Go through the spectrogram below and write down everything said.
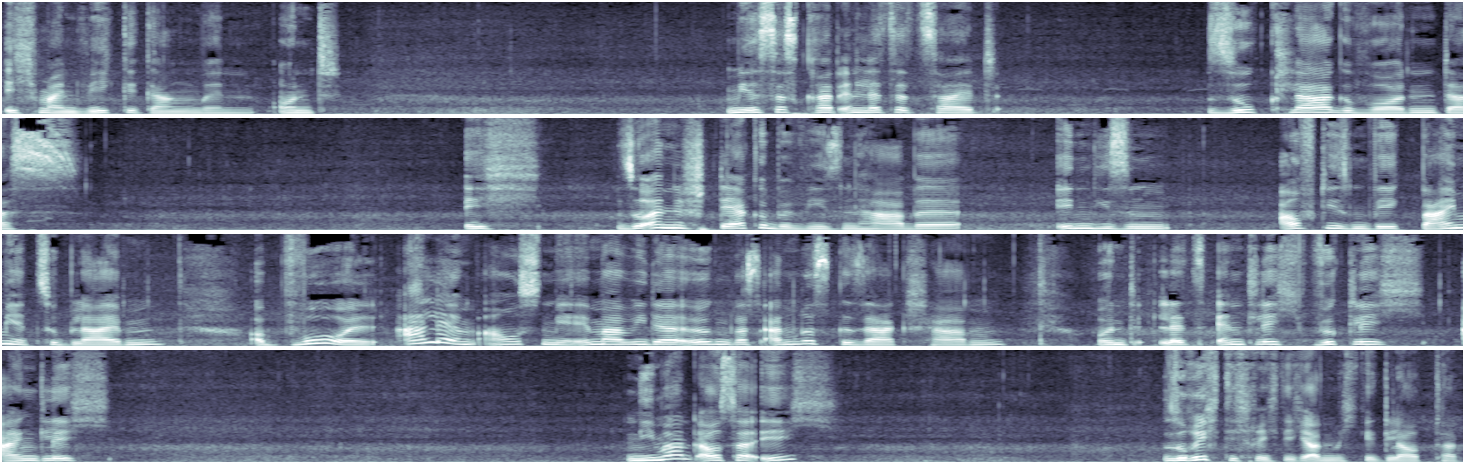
ich meinen Weg gegangen bin. Und mir ist das gerade in letzter Zeit so klar geworden, dass ich so eine Stärke bewiesen habe in diesem auf diesem Weg bei mir zu bleiben, obwohl alle im Außen mir immer wieder irgendwas anderes gesagt haben und letztendlich wirklich eigentlich niemand außer ich so richtig, richtig an mich geglaubt hat.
